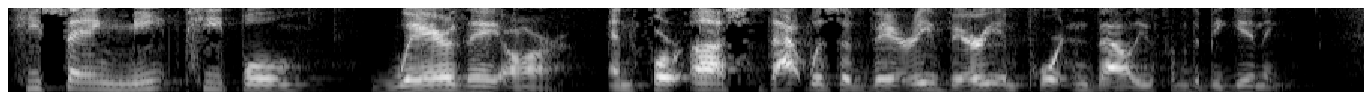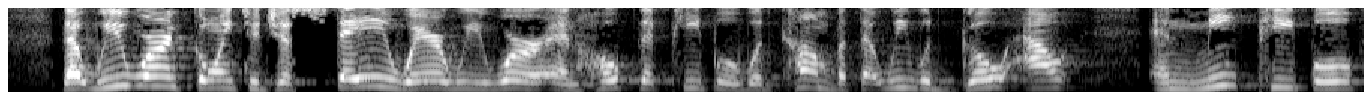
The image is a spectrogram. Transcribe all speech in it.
He's saying, meet people where they are. And for us, that was a very, very important value from the beginning. That we weren't going to just stay where we were and hope that people would come, but that we would go out and meet people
